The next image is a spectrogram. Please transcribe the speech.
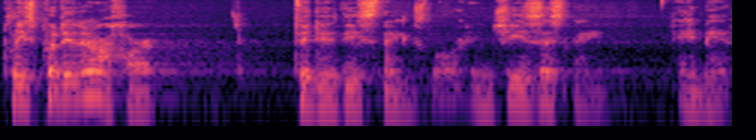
please put it in our heart to do these things, Lord. In Jesus' name, amen.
